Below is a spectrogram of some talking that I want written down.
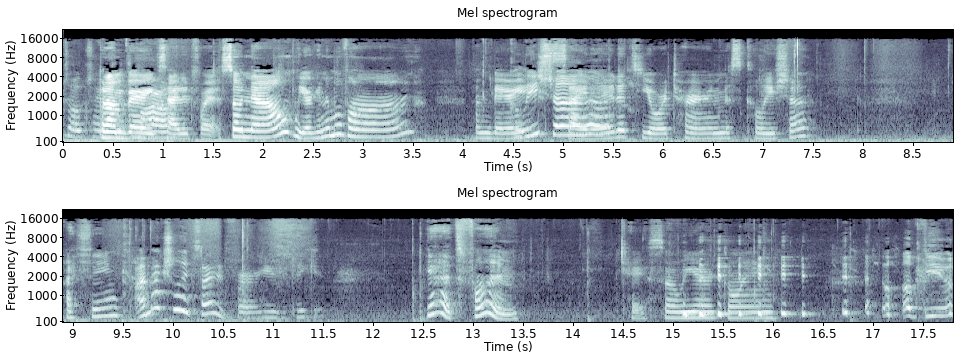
so excited. but I'm very tomorrow. excited for it. So now we are gonna move on. I'm very Kalisha. excited. It's your turn, Miss Kalisha. I think I'm actually excited for you to take it. Yeah, it's fun. Okay, so we are going. I love you.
